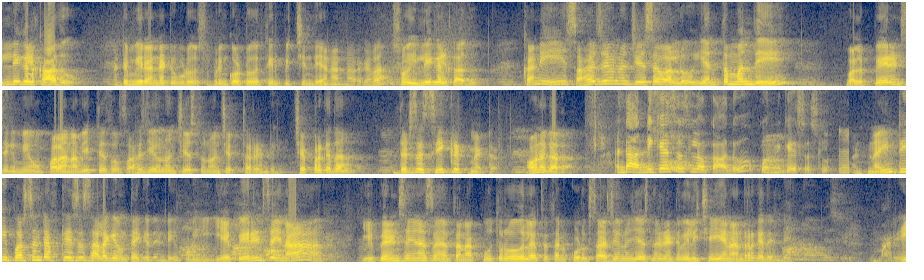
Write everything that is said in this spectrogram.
ఇల్లీగల్ కాదు. అంటే మీరు అన్నట్టు ఇప్పుడు సుప్రీంకోర్టు తీర్పు ఇచ్చింది అని అన్నారు కదా. సో ఇల్లీగల్ కాదు. కానీ సహజీవనం చేసేవాళ్ళు ఎంతమంది వాళ్ళ పేరెంట్స్కి మేము పలానా వ్యక్తితో సహజీవనం చేస్తున్నాం అని చెప్తారండి. చెప్పరు కదా? దట్స్ ఎ సీక్రెట్ మ్యాటర్ అవునా కదా? అంటే అన్ని కేసెస్లో కాదు కొన్ని కేసెస్లో. అంటే నైంటీ పర్సెంట్ ఆఫ్ కేసెస్ అలాగే ఉంటాయి కదండి. ఇప్పుడు ఏ పేరెంట్స్ అయినా ఏ పేరెంట్స్ అయినా తన కూతురు లేకపోతే తన కొడుకు సహజీవనం చేస్తున్నాడంటే వెళ్ళి చేయని అనరు కదండి. మరీ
